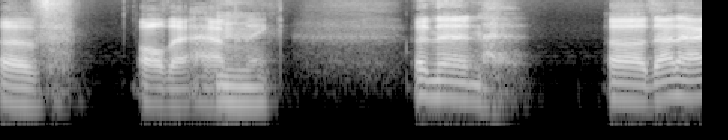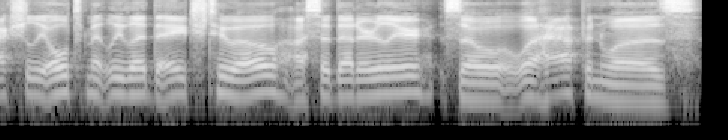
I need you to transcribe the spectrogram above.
of all that happening, and then uh, that actually ultimately led to H2O. I said that earlier. So what happened was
